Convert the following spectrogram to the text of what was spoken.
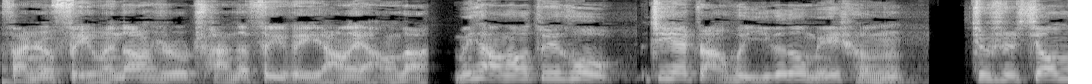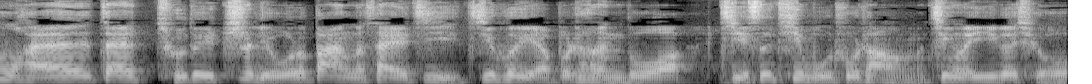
反正绯闻当时都传得沸沸扬扬的。没想到最后这些转会一个都没成。就是肖木还在球队滞留了半个赛季，机会也不是很多，几次替补出场进了一个球，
